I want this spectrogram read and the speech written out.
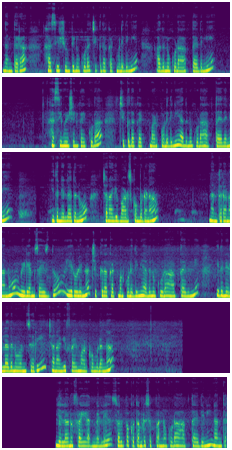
ನಂತರ ಹಸಿ ಶುಂಠಿನೂ ಕೂಡ ಚಿಕ್ಕದಾಗಿ ಕಟ್ ಮಾಡಿದ್ದೀನಿ, ಅದನ್ನು ಕೂಡ ಹಾಕ್ತಾಯಿದ್ದೀನಿ ಹಸಿಮೆಣ್ಸಿನ್ಕಾಯಿ ಕೂಡ ಚಿಕ್ಕದಾಗಿ ಕಟ್ ಮಾಡ್ಕೊಂಡಿದ್ದೀನಿ, ಅದನ್ನು ಕೂಡ ಹಾಕ್ತಾ ಇದ್ದೀನಿ. ಇದನ್ನೆಲ್ಲದನ್ನು ಚೆನ್ನಾಗಿ ಬಾಡಿಸ್ಕೊಂಬಿಡೋಣ. ನಂತರ ನಾನು ಮೀಡಿಯಮ್ ಸೈಜ್ದು ಈರುಳ್ಳಿನ ಚಿಕ್ಕದಾಗಿ ಕಟ್ ಮಾಡ್ಕೊಂಡಿದ್ದೀನಿ, ಅದನ್ನು ಕೂಡ ಹಾಕ್ತಾಯಿದ್ದೀನಿ ಇದನ್ನೆಲ್ಲದನ್ನು ಒಂದು ಸರಿ ಚೆನ್ನಾಗಿ ಫ್ರೈ ಮಾಡ್ಕೊಂಬಿಡೋಣ. ಎಲ್ಲನೂ ಫ್ರೈ ಆದಮೇಲೆ ಸ್ವಲ್ಪ ಕೊತ್ತಂಬರಿ ಸೊಪ್ಪನ್ನು ಕೂಡ ಹಾಕ್ತಾಯಿದ್ದೀನಿ ನಂತರ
